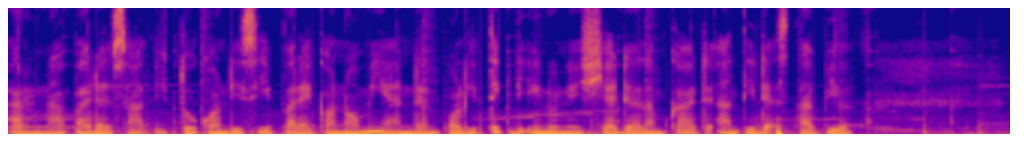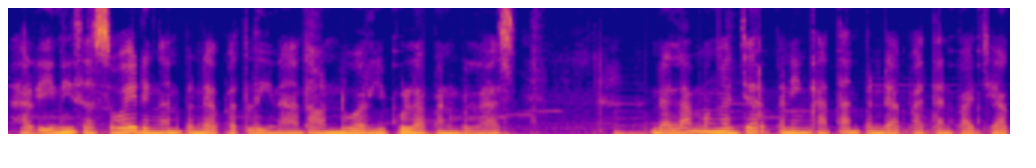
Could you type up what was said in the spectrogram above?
karena pada saat itu kondisi perekonomian dan politik di Indonesia dalam keadaan tidak stabil. Hal ini sesuai dengan pendapat Lina tahun 2018 dalam mengejar peningkatan pendapatan pajak,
